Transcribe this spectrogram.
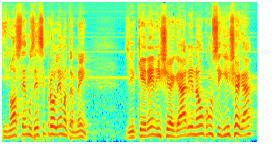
E nós temos esse problema também, de querer enxergar e não conseguir enxergar.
